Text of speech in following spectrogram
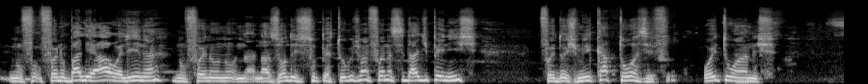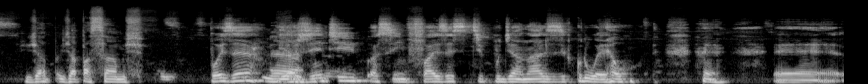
não foi, foi no Baleal ali, né? Não foi no, no- na- nas ondas de Supertubos, mas foi na cidade de Peniche. Foi 2014, f- oito anos. Já, já passamos. Pois é, É. e a gente assim faz esse tipo de análise cruel é,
